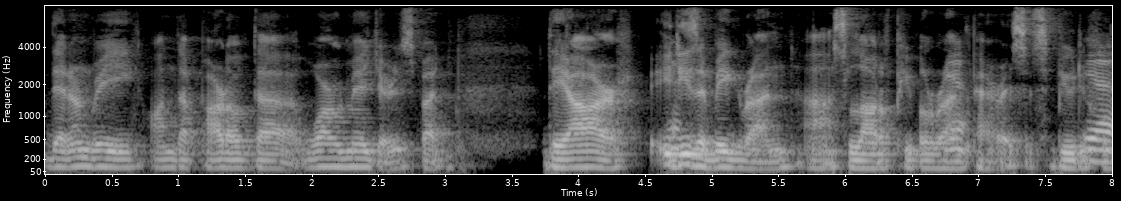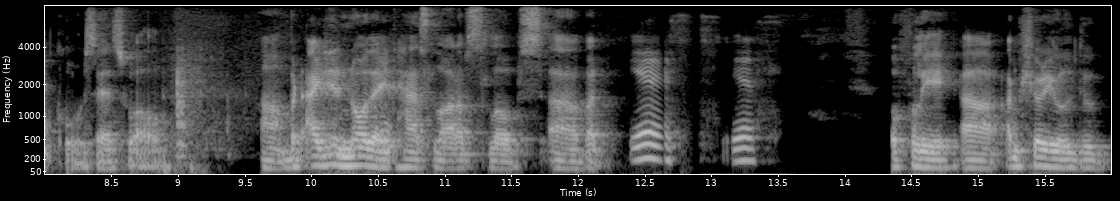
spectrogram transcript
they don't be on the part of the world majors, but they are. It yeah, is a big run. Uh, so a lot of people run yeah, Paris. It's a beautiful yeah, course as well. Um, but I didn't know that it has a lot of slopes. Uh, but Yes, yes. hopefully, uh, I'm sure you'll do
